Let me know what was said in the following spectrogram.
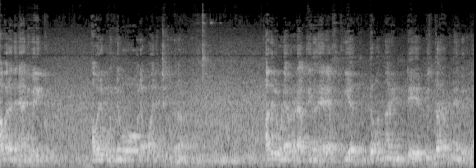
അവരതിനെ അനുകരിക്കും. അവർ പൊന്നുപോലെ പാലിച്ചുകൊണ്ട് നടക്കും. അതിലൂടെ അവരുടെ അക്കിത നേരെ എന്ത് വന്നാൽ എന്റെ പിസ്താനം ഇട്ടേ വരില്ല.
